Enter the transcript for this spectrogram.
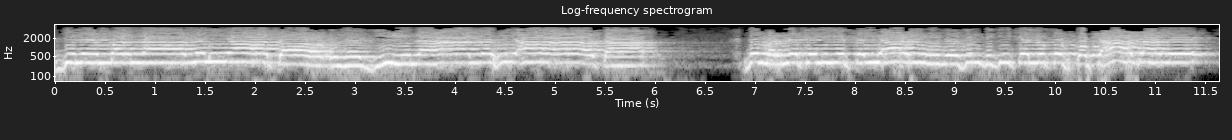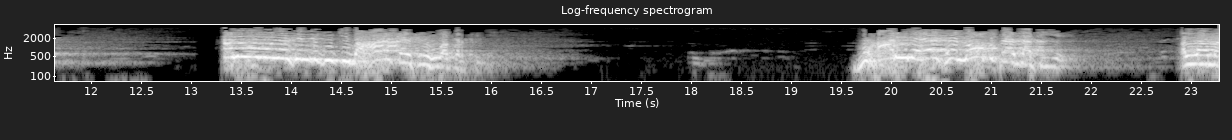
جنہیں مرنا نہیں آتا، انہیں جینا نہیں آتا۔ جو مرنے کے لیے تیار نہیں، وہ زندگی کے لطف کو کیا جانے؟ زندگی کی بہار کیسے ہوا کرتی ہے؟ بخاری نے ایسے لوگ پیدا کیے۔ علامہ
